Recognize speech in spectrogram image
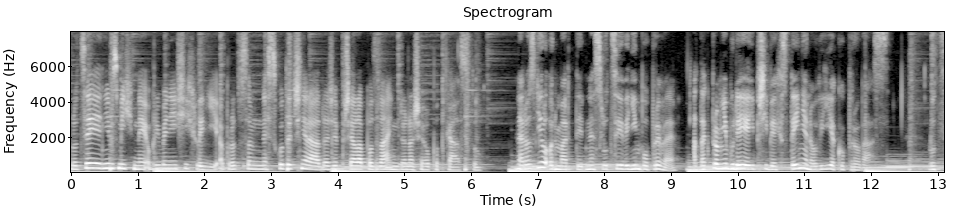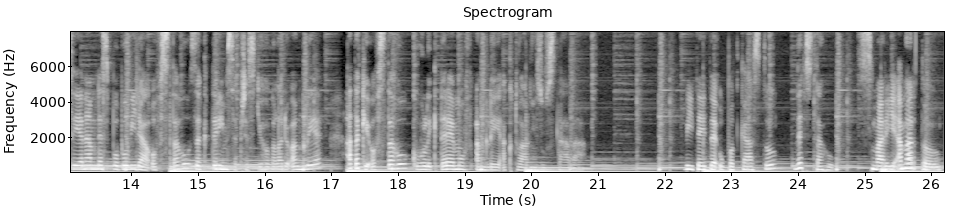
Lucie je jedním z mých nejoblíbenějších lidí a proto jsem neskutečně ráda, že přijala pozvání do našeho podcastu. Na rozdíl od Marty dnes Lucie vidím poprvé a tak pro mě bude její příběh stejně nový jako pro vás. Lucie nám dnes popovídá o vztahu, za kterým se přestěhovala do Anglie a taky o vztahu, kvůli kterému v Anglii aktuálně zůstává. Vítejte u podcastu Ve vztahu s Marí a Martou.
